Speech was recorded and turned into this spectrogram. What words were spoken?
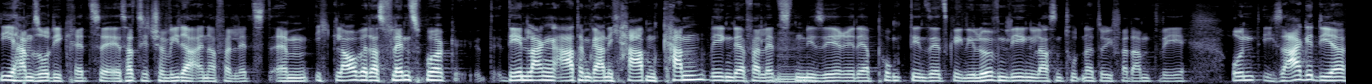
die haben so die Krätze. Es hat sich jetzt schon wieder einer verletzt. Ähm, ich glaube, dass Flensburg den langen Atem gar nicht haben kann, wegen der verletzten Miserie. Der Punkt, den sie jetzt gegen die Löwen liegen lassen, tut natürlich verdammt weh. Und ich sage dir,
